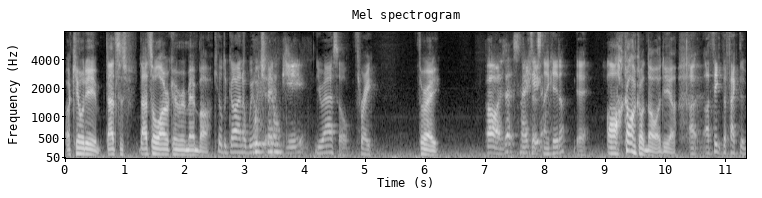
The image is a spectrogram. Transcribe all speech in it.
I killed him. That's just, that's all I can remember. Killed a guy in a Which wheelchair. Metal Gear? You asshole. Three. Three. Oh, is that Snake Is that Eater? Snake Eater? Yeah. Oh, I got, I got no idea. I, I think the fact that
